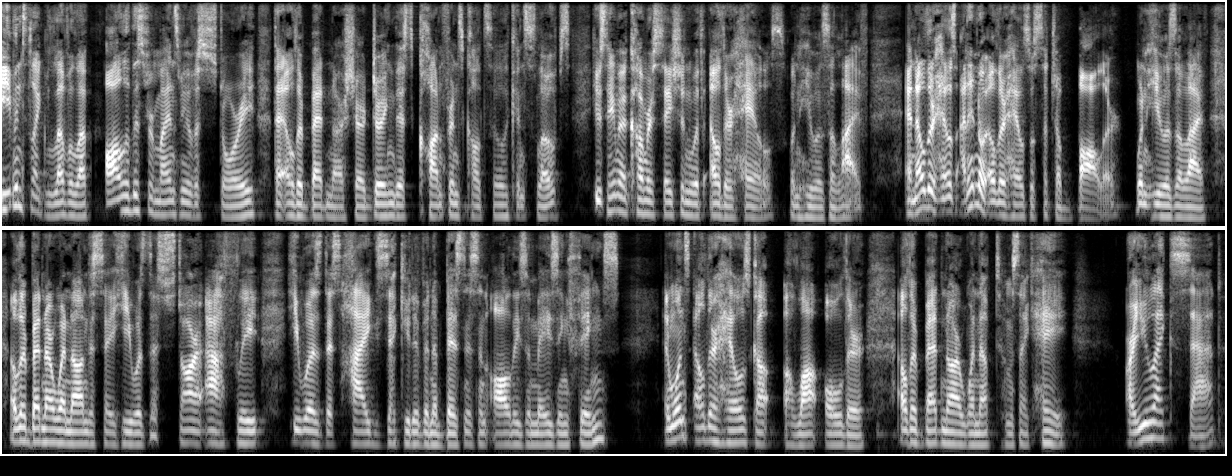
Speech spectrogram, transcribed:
even to like level up, all of this reminds me of a story that Elder Bednar shared during this conference called Silicon Slopes. He was having a conversation with Elder Hales when he was alive. And Elder Hales, I didn't know Elder Hales was such a baller when he was alive. Elder Bednar went on to say he was this star athlete, he was this high executive in a business and all these amazing things. And once Elder Hales got a lot older, Elder Bednar went up to him and was like, Hey, are you like sad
